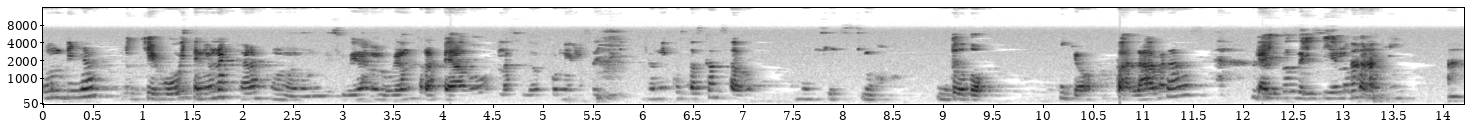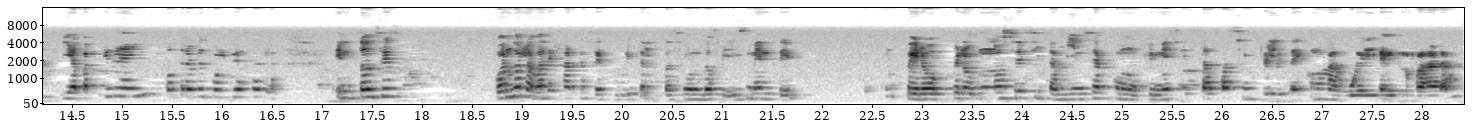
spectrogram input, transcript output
un día llegó y tenía una cara como si hubieran, lo hubieran trapeado la ciudad con él. O sea, yo, Nico, ¿estás cansado? me decía, sí, Dodo. Y yo, palabras caídas del cielo para mí. Y a partir de ahí, otra vez volví a hacerla. Entonces, ¿cuándo la va a dejar de hacer? Ahorita la está haciendo felizmente. Pero, pero no sé si también sea como que en esa etapa siempre le da como una huelga y rara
